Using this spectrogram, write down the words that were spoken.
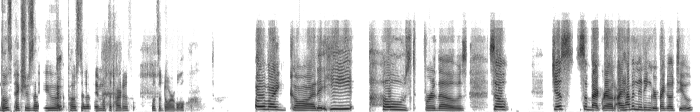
Those pictures that you I'm... posted of him with the TARDIS was adorable. Oh my god, he posed for those. So, just some background I have a knitting group I go to,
